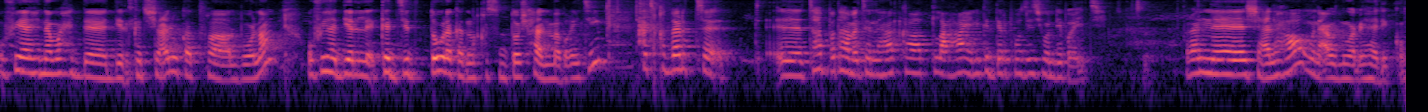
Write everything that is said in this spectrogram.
وفيها هنا واحد ديال كتشعل وكتطفى البولة وفيها ديال كتزيد الضوء ولا كتنقص الضوء شحال ما بغيتي. كتقدر تهبطها مثلا هكا طلعها يعني كدير البوزيسيون اللي بغيتي. غنشعلها ونعاود نوريها لكم.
